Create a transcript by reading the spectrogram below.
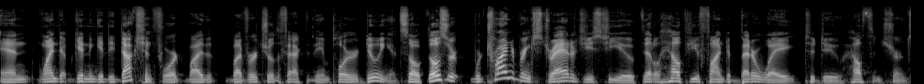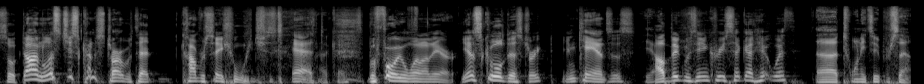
and wind up getting a deduction for it by the by virtue of the fact that the employer doing it. So those are we're trying to bring strategies to you that'll help you find a better way to do health insurance. So Don, let's just kind of start with that conversation we just had Okay. before we went on air. You had a school district in Kansas. Yep. How big was the increase that got hit with? Uh, 22%.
